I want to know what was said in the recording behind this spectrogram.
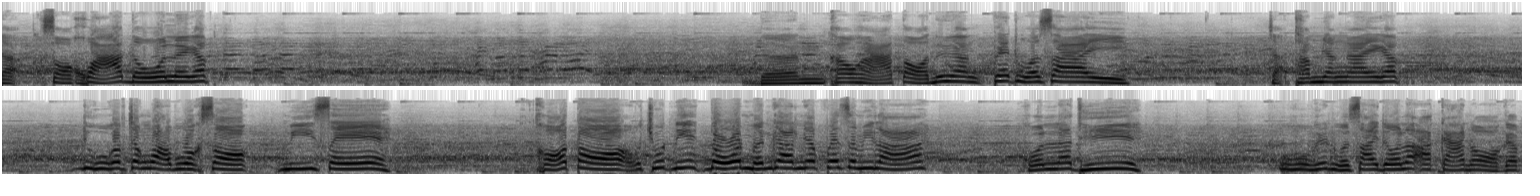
จะสอกขวาโดนเลยครับ เดินเข้าหาต่อเนื่องเพชรหัวไซจะทำยังไงครับ ดูครับจังหวะบวกศอกมีเซ ขอต่อชุดนี้โดนเหมือนกันครับเพชรสมิลา คนละที โอ้โหเพชรหัวไซโดนแล้วอาการออกครับ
